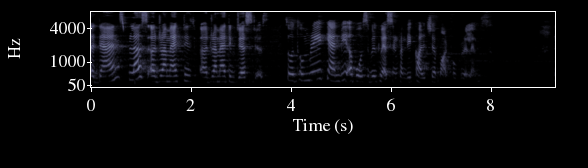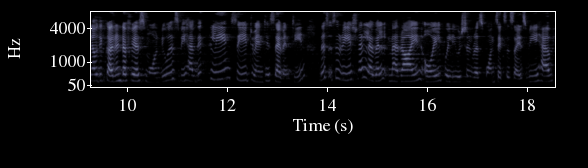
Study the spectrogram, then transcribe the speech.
a dance plus a dramatic, uh, dramatic gestures. So Thumri can be a possible question from the culture part for prelims. Now the current affairs modules, we have the Clean Sea 2017. This is a regional level marine oil pollution response exercise. We have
